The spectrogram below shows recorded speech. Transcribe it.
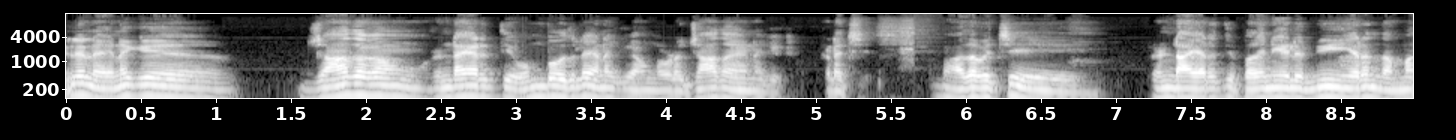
இல்லை இல்லை. எனக்கு ஜாதகம் ரெண்டாயிரத்தி ஒம்போதில் எனக்கு அவங்களோட ஜாதகம் எனக்கு கிடச்சி. அப்போ அதை வச்சு ரெண்டாயிரத்தி பதினேழு நியூ இயர் இந்த அம்மா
